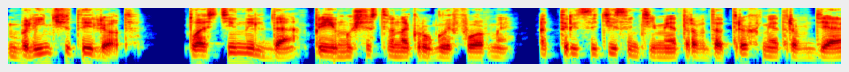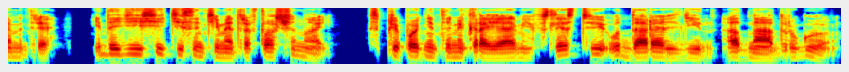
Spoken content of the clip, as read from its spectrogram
Блинчатый лед. Пластины льда преимущественно круглой формы от 30 см до 3 метров в диаметре и до 10 см толщиной, с приподнятыми краями вследствие удара льдин одна о другую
